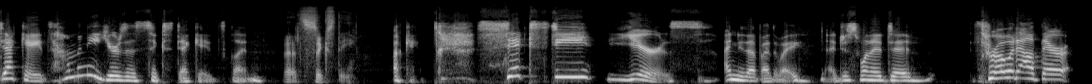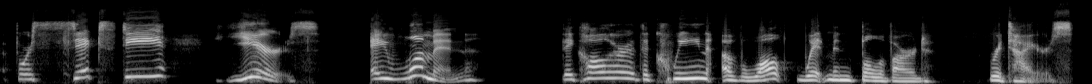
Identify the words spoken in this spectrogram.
decades, how many years is six decades, Glenn? That's 60. Okay. 60 years. I knew that, by the way. I just wanted to throw it out there. For 60 years, a woman, they call her the Queen of Walt Whitman Boulevard, retires.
